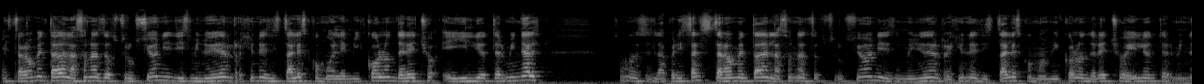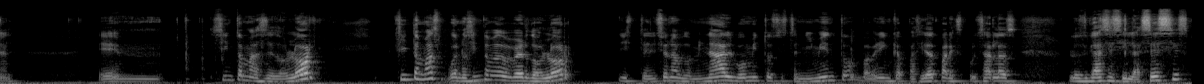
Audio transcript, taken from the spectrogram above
estará aumentada en las zonas de obstrucción y disminuida en regiones distales como el hemicolon derecho e ilio terminal. Entonces, la peristalsis estará aumentada en las zonas de obstrucción y disminuida en regiones distales como hemicolon derecho e ilio terminal. Em, síntomas de dolor, Síntomas, bueno, síntomas va a haber dolor, distensión abdominal, vómitos, estreñimiento, va a haber incapacidad para expulsar las, los gases y las heces.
